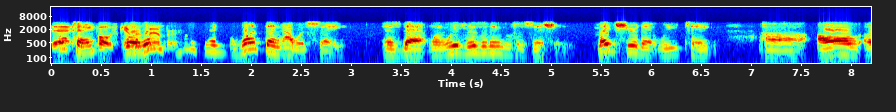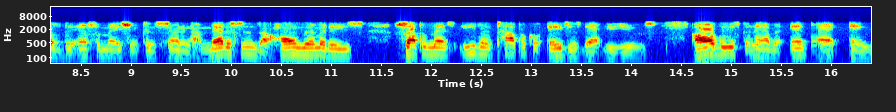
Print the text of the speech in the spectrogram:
that okay. folks can well, remember? One, one, thing, one thing I would say is that when we're visiting the physician, make sure that we take uh, all of the information concerning our medicines, our home remedies, supplements, even topical agents that you use. All these can have an impact and,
